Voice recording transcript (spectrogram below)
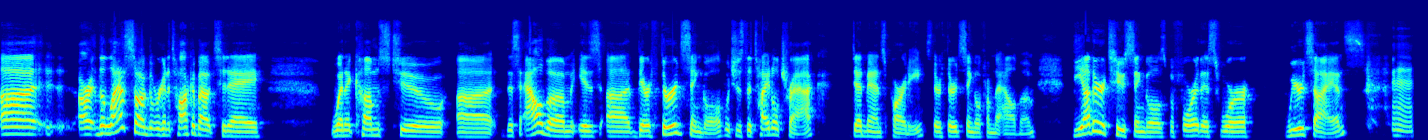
uh our the last song that we're going to talk about today when it comes to uh this album is uh their third single, which is the title track, Dead Man's Party. It's their third single from the album. The other two singles before this were Weird Science, Mhm.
